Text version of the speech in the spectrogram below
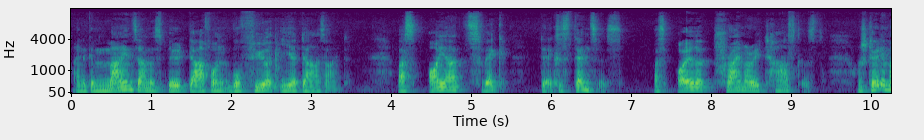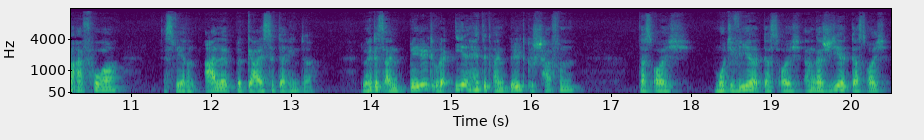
ein gemeinsames Bild davon, wofür ihr da seid, was euer Zweck der Existenz ist, was eure Primary Task ist. Und stell dir mal vor, es wären alle begeistert dahinter. Du hättest ein Bild oder ihr hättet ein Bild geschaffen, das euch motiviert, das euch engagiert, das euch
